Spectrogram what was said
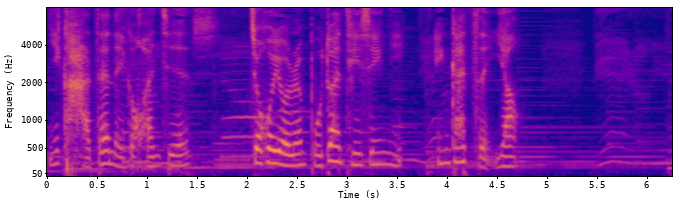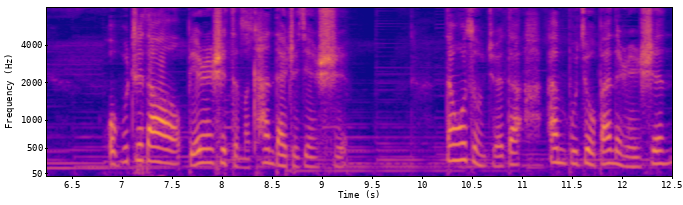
你卡在哪个环节，就会有人不断提醒你应该怎样。我不知道别人是怎么看待这件事，但我总觉得按部就班的人生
